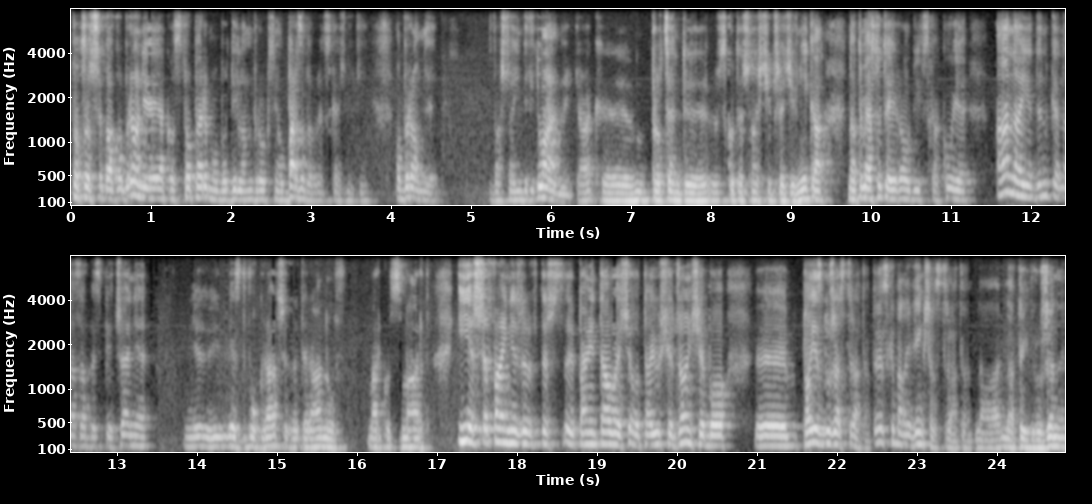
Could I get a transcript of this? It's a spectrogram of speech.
to, co trzeba w obronie jako stoper, bo Dylan Brooks miał bardzo dobre wskaźniki obrony, zwłaszcza indywidualnej, tak, y, procenty skuteczności przeciwnika. Natomiast tutaj Rowdy wskakuje, a na jedynkę na zabezpieczenie y, jest dwóch graczy, weteranów, Marcus Smart. I jeszcze fajnie, że też y, pamiętałeś o Tajusie Jonesie, bo y, to jest duża strata. To jest chyba największa strata dla, dla tej drużyny.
